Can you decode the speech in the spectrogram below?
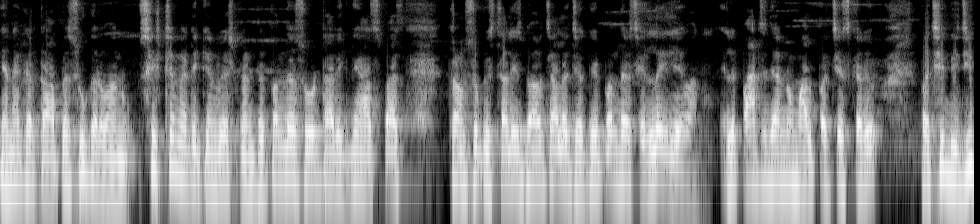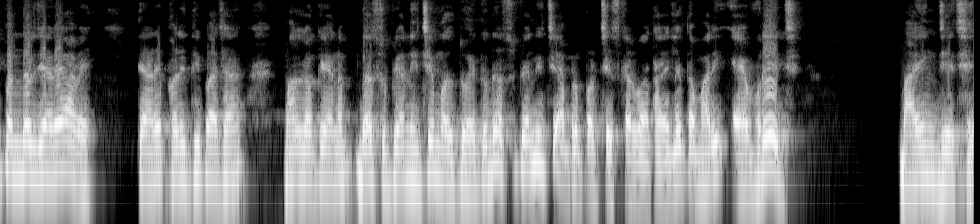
એના કરતાં આપણે શું કરવાનું? સિસ્ટમેટિક ઇન્વેસ્ટમેન્ટ પંદર સોળ તારીખની આસપાસ ત્રણસો પિસ્તાલીસ ભાવ ચાલે છે તો એ પંદર શેર લઈ લેવાના. એટલે પાંચ હજારનો માલ પરચેસ કર્યો. પછી બીજી પંદર જ્યારે આવે ત્યારે ફરીથી પાછા માન લો કે એને દસ રૂપિયા નીચે મળતું હોય તો દસ રૂપિયા નીચે આપણે પરચેસ કરવા થાય. એટલે તમારી એવરેજ બાઇંગ જે છે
